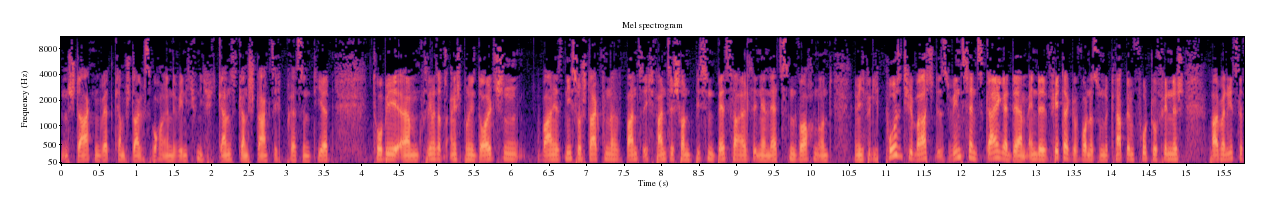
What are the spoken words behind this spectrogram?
einen, starken Wettkampf, starkes Wochenende, wenig, ich, ganz, ganz stark sich präsentiert. Tobi, ähm, Clemens hat angesprochen, die Deutschen waren jetzt nicht so stark von der Band. Ich fand sie schon ein bisschen besser als in den letzten Wochen und wenn mich wirklich positiv überrascht ist Vincent Geiger, der am Ende Vierter geworden ist und knapp im Fotofinish Fabian Riesel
